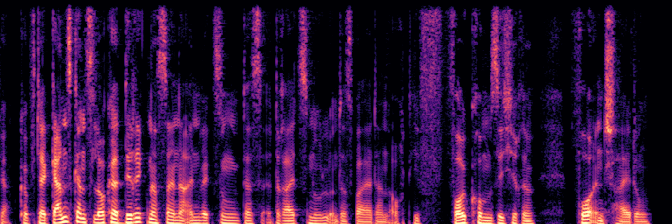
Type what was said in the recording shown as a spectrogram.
ja, köpft er ganz, ganz locker direkt nach seiner Einwechslung das 3 zu 0 und das war ja dann auch die vollkommen sichere Vorentscheidung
